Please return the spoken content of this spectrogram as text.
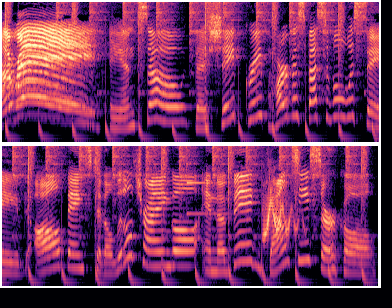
Hooray! And so, the Shape Grape Harvest Festival was saved, all thanks to the little triangle and the big bouncy circle.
